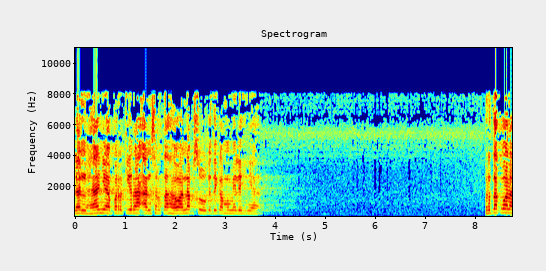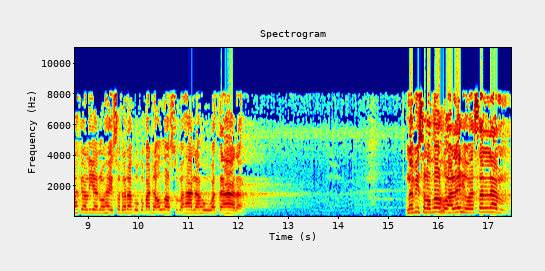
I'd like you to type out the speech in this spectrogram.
dan hanya perkiraan serta hawa nafsu ketika memilihnya. Bertakwalah kalian wahai saudaraku kepada Allah Subhanahu wa taala. Nabi sallallahu alaihi wasallam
